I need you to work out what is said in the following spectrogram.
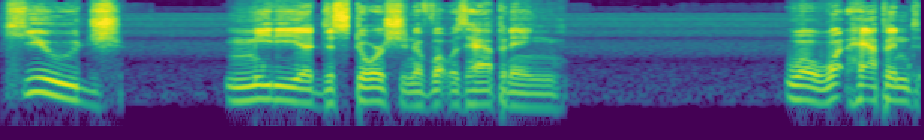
huge media distortion of what was happening. Well, what happened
